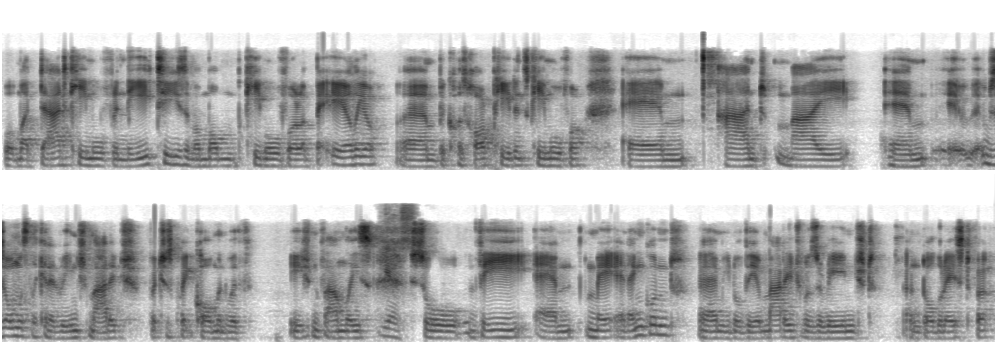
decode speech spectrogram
well, my dad came over in the 80s and my mum came over a bit earlier um, because her parents came over. Um, and my um, it, it, was almost like an arranged marriage, which is quite common with Asian families. Yes. So they um, met in England. Um, you know, their marriage was arranged and all the rest of it.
